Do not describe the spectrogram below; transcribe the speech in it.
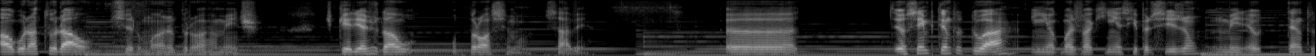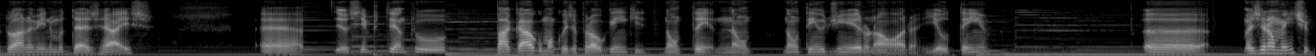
algo natural do ser humano, provavelmente. De querer ajudar o, o próximo, sabe? Uh, eu sempre tento doar em algumas vaquinhas que precisam. Eu tento doar no mínimo 10 reais. Uh, eu sempre tento pagar alguma coisa para alguém que não tem, não, não tem o dinheiro na hora e eu tenho. Uh, mas geralmente,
